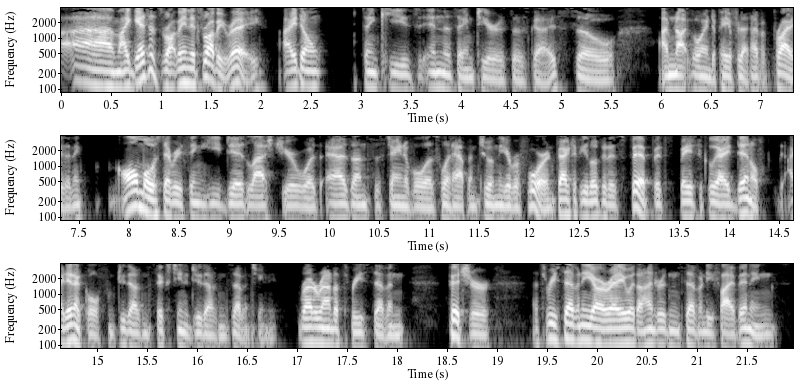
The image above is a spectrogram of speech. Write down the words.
Um, I guess it's. I mean, it's Robbie Ray. I don't think he's in the same tier as those guys, so I'm not going to pay for that type of prize. I think almost everything he did last year was as unsustainable as what happened to him the year before. In fact, if you look at his FIP, it's basically identical, identical from 2016 to 2017. He's right around a 3.7 pitcher, a 3.7 ERA with 175 innings.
